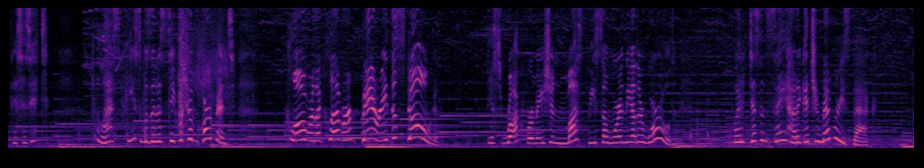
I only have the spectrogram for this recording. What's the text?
this is it. The last piece was in a secret compartment. Clover the Clever buried the stone. This rock formation must be somewhere in the other world. But it doesn't say how to get your memories back.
